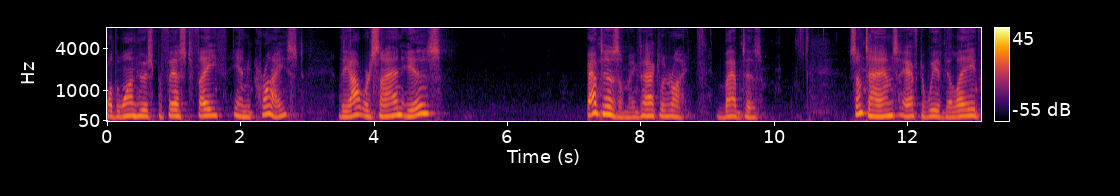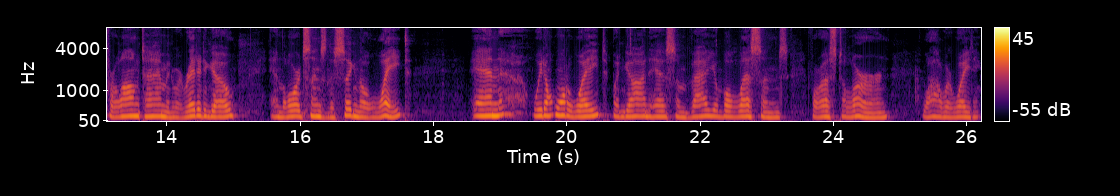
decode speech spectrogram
for the one who has professed faith in Christ, the outward sign is baptism. Exactly right. Baptism. Sometimes, after we have delayed for a long time and we're ready to go, and the Lord sends the signal, wait, and we don't want to wait, but God has some valuable lessons for us to learn while we're waiting.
